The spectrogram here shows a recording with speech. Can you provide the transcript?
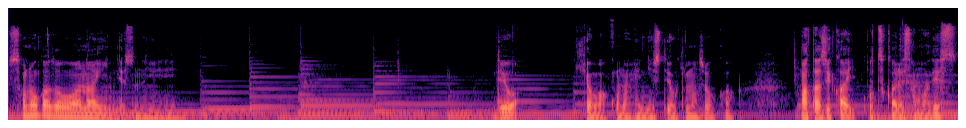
その画像はないんですね。では今日はこの辺にしておきましょうか。また次回お疲れ様です。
